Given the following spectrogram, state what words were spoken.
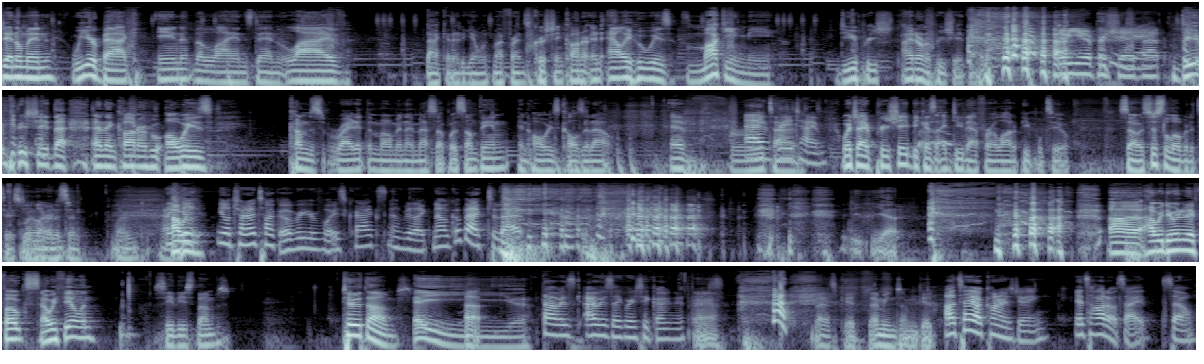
Gentlemen, we are back in the Lion's Den live. Back at it again with my friends Christian Connor and Allie, who is mocking me. Do you appreciate? I don't appreciate that. Do you appreciate that? Do you appreciate that? And then Connor, who always comes right at the moment I mess up with something and always calls it out every, Every time. which I appreciate because I do that for a lot of people too. So it's just a little bit of taste of my own learned. medicine. Learned. Like How you'll, we- you'll try to talk over your voice cracks, and I'll be like, "No, go back to that." Yeah. uh, how we doing today, folks? How we feeling? See these thumbs? Two thumbs. Hey. Uh, that was I was like, "Where's he going with Yeah. this?" That's good. That means I'm good. I'll tell you how Connor's doing. It's hot outside, so.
